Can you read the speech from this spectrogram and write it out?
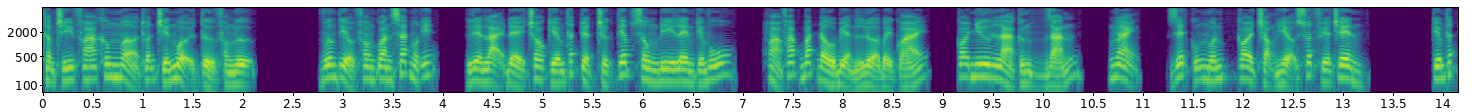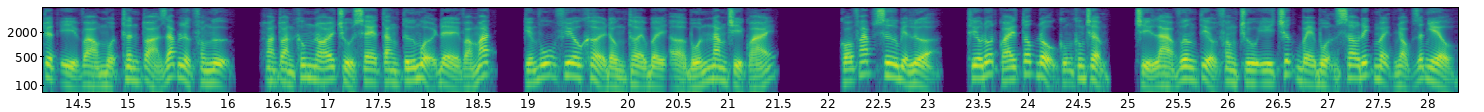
thậm chí phá không mở thuận chiến mội tử phòng ngự. Vương Tiểu Phong quan sát một ít, liền lại để cho kiếm thất tuyệt trực tiếp xông đi lên kiếm vũ, hỏa pháp bắt đầu biển lửa bầy quái, coi như là cứng rắn, ngạnh, giết cũng muốn coi trọng hiệu suất phía trên. Kiếm thất tuyệt ỉ vào một thân tỏa giáp lực phòng ngự, hoàn toàn không nói chủ xe tăng tứ muội để vào mắt, kiếm vũ phiêu khởi đồng thời bày ở 4 năm chỉ quái. Có pháp sư biển lửa, thiêu đốt quái tốc độ cũng không chậm, chỉ là Vương Tiểu Phong chú ý trước bề buộn sau đích mệt nhọc rất nhiều.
